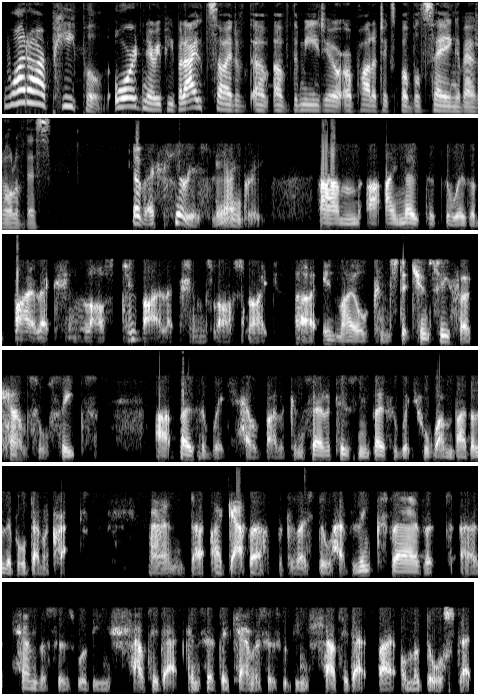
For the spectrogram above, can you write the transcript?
what are people, ordinary people outside of, of, of the media or politics bubble, saying about all of this? No, they're furiously angry. Um, I note that there was a by-election last, two by-elections last night uh, in my old constituency for council seats, uh, both of which held by the Conservatives and both of which were won by the Liberal Democrats. And uh, I gather, because I still have links there, that uh, canvassers were being shouted at, Conservative canvassers were being shouted at by, on the doorstep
